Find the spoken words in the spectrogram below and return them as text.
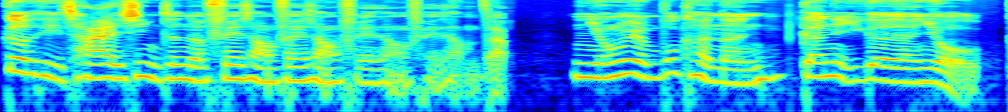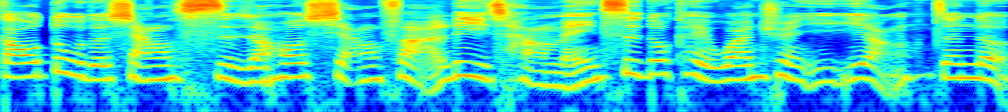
个体差异性真的非常非常非常非常大，你永远不可能跟一个人有高度的相似，然后想法立场每一次都可以完全一样。真的，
